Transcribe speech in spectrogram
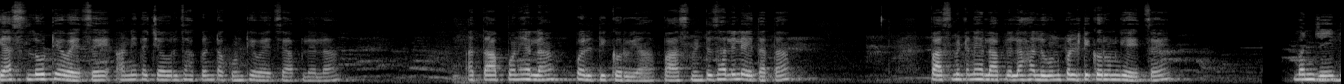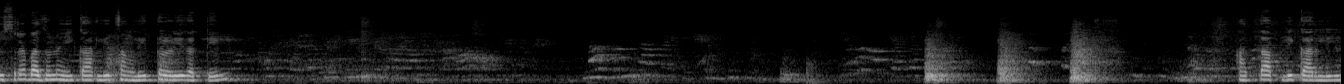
गॅस लो ठेवायचे आणि त्याच्यावर झाकण टाकून ठेवायचे आपल्याला. आता आपण ह्याला पलटी करूया. पाच मिनिटं झालेले आहेत आता. पाच मिनिटांनी ह्याला आपल्याला हलवून पलटी करून घ्यायचं आहे म्हणजे दुसऱ्या बाजूनही कारली चांगली तळली जातील. आता आपली कारली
